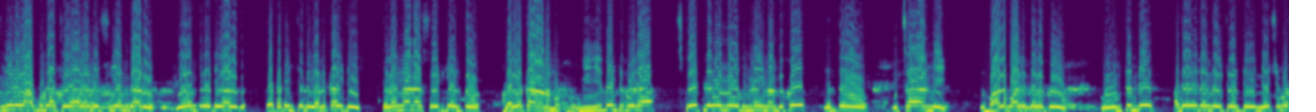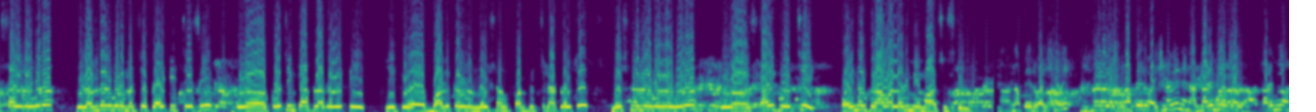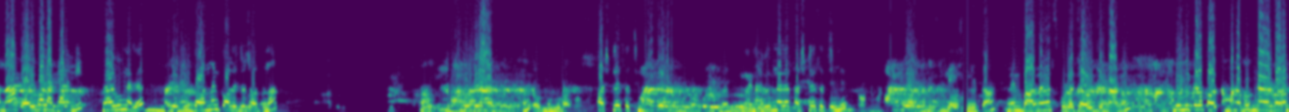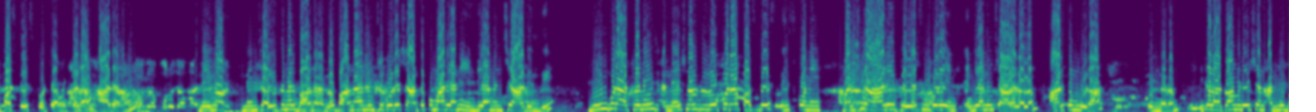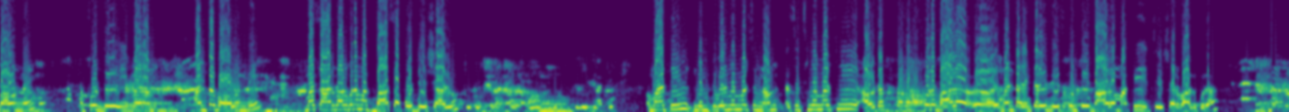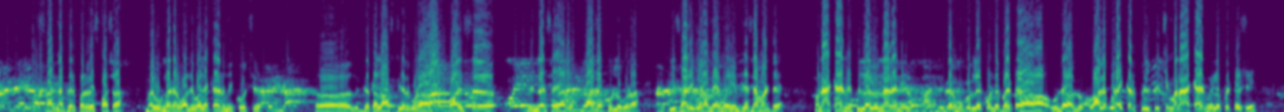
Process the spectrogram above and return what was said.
క్రీడల హబ్బుగా చేయాలని సీఎం గారు రేవంత్ రెడ్డి గారు ప్రకటించిన కనుక ఇది తెలంగాణ స్టేట్కి ఎంతో గర్వకారణము. ఈ ఈవెంట్ కూడా స్టేట్ లెవెల్లో విన్ అయినందుకు ఎంతో ఉత్సాహాన్ని బాలబాలికలకు ఉంటుంది. అదేవిధంగా ఇటువంటి నేషనల్ స్థాయిలో కూడా వీళ్ళందరూ కూడా మంచిగా ప్రాక్టీస్ చేసి కోచింగ్ క్యాంప్ లాగా పెట్టి ఈ బాలికలను నేషనల్ పంపించినట్లయితే నేషనల్ లెవెల్లో కూడా స్థాయికి వచ్చి ఫైనల్కి రావాలని మేము ఆశిస్తున్నాం. నా పేరు వైష్ణవి. నా పేరు వైష్ణవి. నేను అకాడమీలో అకాడమీలో ఉన్న వాలీబాల్ అకాడమీ మహబూబ్ నగర్ నేను గవర్నమెంట్ కాలేజ్లో చదువుతున్నా. ఫస్ట్ ప్లేస్ వచ్చింది మహబూబ్ నగర్ ఫస్ట్ ప్లేస్ వచ్చింది. గీత నేను బాలనగర్ స్కూల్లో చదువుతున్నాను. మేము ఇక్కడ మహబూబ్ నగర్ వాళ్ళం ఫస్ట్ ప్లేస్ కొట్టాము ఇక్కడ ఆడాము. నేను నేను చదువుతున్నది బాలనగర్లో బాలనగర్ నుంచి కూడా శాంతకుమారి అని ఇండియా నుంచి ఆడింది. మేము కూడా అట్లనే నేషనల్లో కూడా ఫస్ట్ ప్లేస్ తీసుకొని మంచిగా ఆడి ప్లేయర్స్ని కూడా ఇండియా నుంచి ఆడగలం. ఆడతాం కూడా కొందరం. ఇక్కడ అకామిడేషన్ అన్ని బాగున్నాయి. ఫుడ్ ఇవ్వడం అంతా బాగుంది. మా సార్ వాళ్ళు కూడా మాకు బాగా సపోర్ట్ చేశారు. మా టీం మేము ట్వెల్వ్ మెంబర్స్ ఉన్నాం. సిక్స్ మెంబర్స్ని అవుట్ ఆఫ్ సిక్స్ కూడా బాగా ఏమంటారు ఎంకరేజ్ చేసుకుంటూ బాగా మాకి చేశారు వాళ్ళు కూడా. సార్ నా పేరు Parvez Pasha. Mahabub Nagar volleyball academy coach గత లాస్ట్ ఇయర్ కూడా బాయ్స్ విన్నర్స్ uh, అయ్యారు రాజాపూర్లో కూడా. ఈసారి కూడా మేము ఏం చేసామంటే మన అకాడమీ పిల్లలు ఉన్నారని ఇద్దరు ముగ్గురు లేకుండే బయట ఉండేవాళ్ళు. వాళ్ళకు కూడా ఇక్కడ పిలిపించి మన అకాడమీలో పెట్టేసి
